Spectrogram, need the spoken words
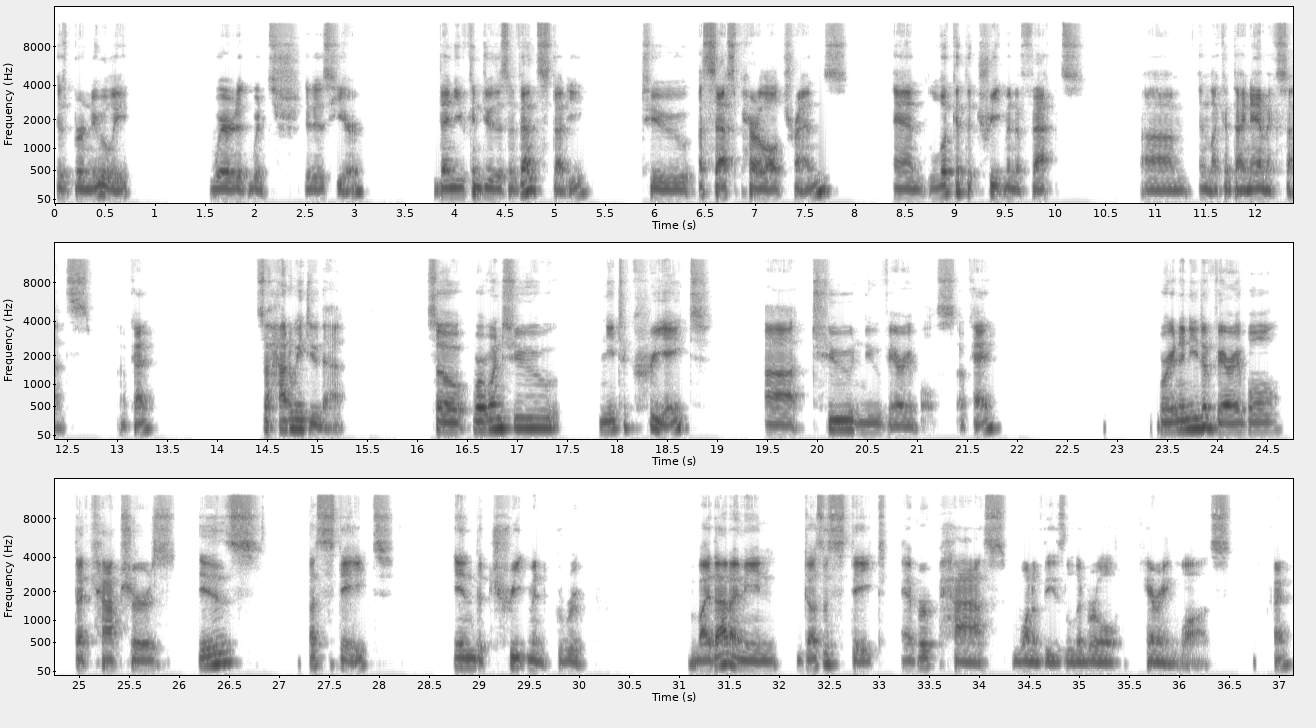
is Bernoulli, where it, which it is here, then you can do this event study to assess parallel trends and look at the treatment effects um, in like a dynamic sense. Okay. So how do we do that? So we're going to need to create uh, two new variables. Okay we're going to need a variable that captures is a state in the treatment group. By that, I mean, does a state ever pass one of these liberal carrying laws? Okay.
